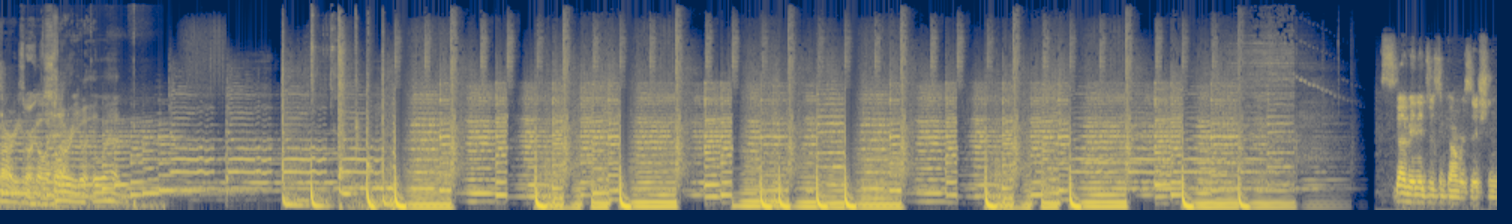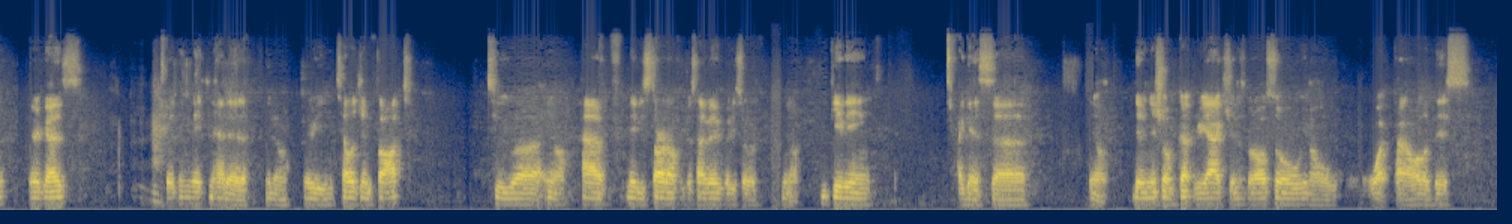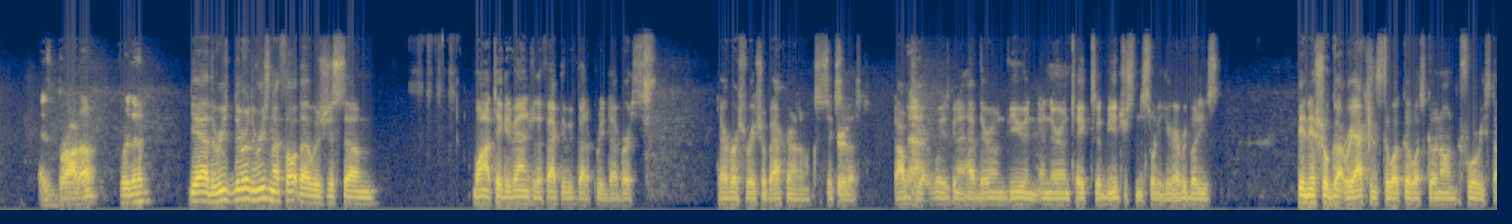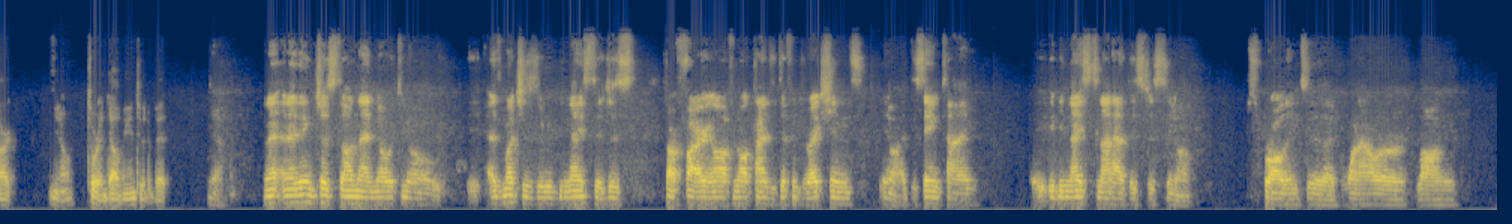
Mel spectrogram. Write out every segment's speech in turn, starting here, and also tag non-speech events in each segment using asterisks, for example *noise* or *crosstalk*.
sorry. Sorry, go go ahead. Sorry, go ahead. It's gonna be an interesting conversation here, guys. So I think Nathan had a you know very intelligent thought to uh, you know have maybe start off and just have everybody sort of you know giving, I guess uh, you know the initial gut reactions, but also you know what kind of all of this has brought up for them. Yeah, the, re- the the reason I thought that was just um, why not take advantage of the fact that we've got a pretty diverse, diverse racial background amongst the six of us. Obviously, Yeah. everybody's going to have their own view and, and their own take, so it'd be interesting to sort of hear everybody's initial gut reactions to what what's going on before we start, you know, sort of delving into it a bit. Yeah, and I, and I think just on that note, you know, as much as it would be nice to just start firing off in all kinds of different directions, you know, at the same time, it'd be nice to not have this just, you know, sprawl into like one hour long,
